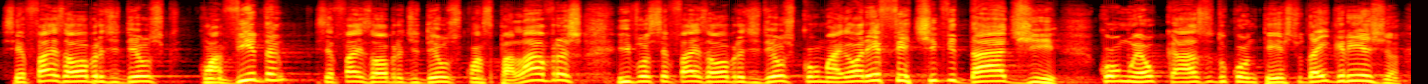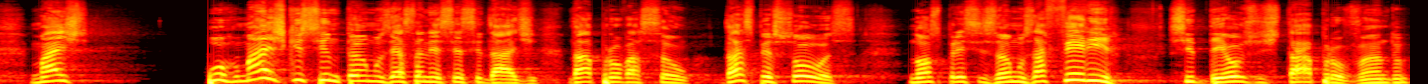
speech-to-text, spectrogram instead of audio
Você faz a obra de Deus com a vida, você faz a obra de Deus com as palavras e você faz a obra de Deus com maior efetividade, como é o caso do contexto da igreja. Mas, por mais que sintamos essa necessidade da aprovação das pessoas, nós precisamos aferir se Deus está aprovando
